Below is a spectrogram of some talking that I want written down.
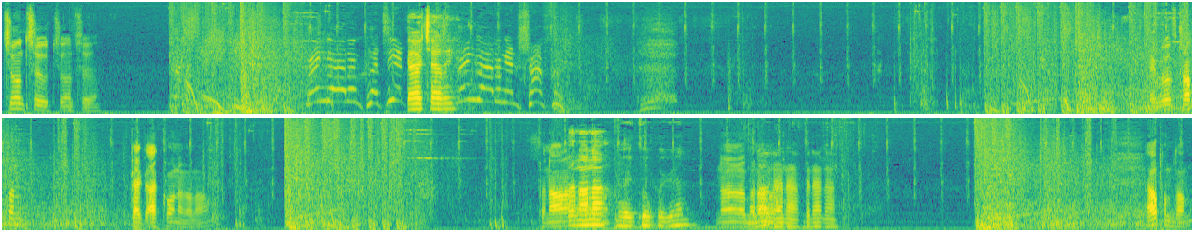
Two and two, two and two. Sprengladung platziert. Garage alley. Sprengladung entschaffen. Hey, roof droppen. Kijk, daar corner wel al. Banana. Banana. Hey, top again. No, no, no, banana. Banana, banana. Help hem dan.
